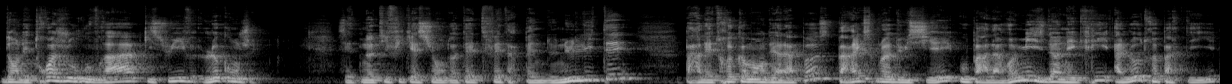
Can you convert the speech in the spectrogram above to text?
dans les trois jours ouvrables qui suivent le congé. Cette notification doit être faite à peine de nullité, par lettre recommandée à la poste, par exploit d'huissier ou par la remise d'un écrit à l'autre partie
